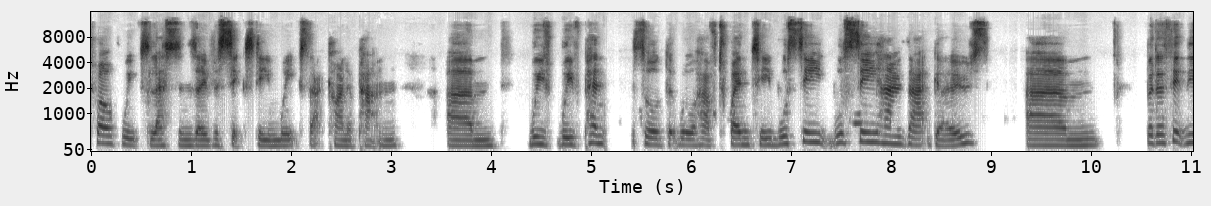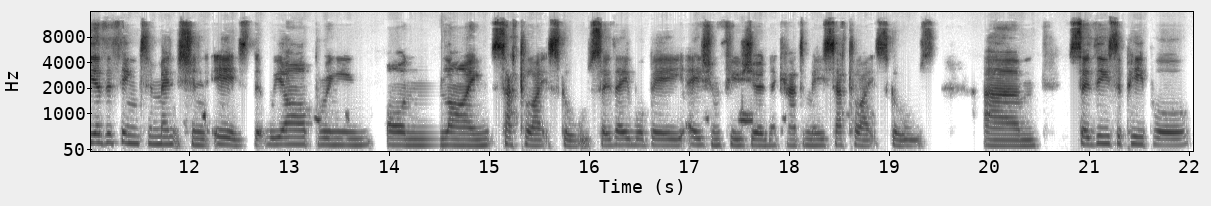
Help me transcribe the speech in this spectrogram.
12 weeks lessons over 16 weeks, that kind of pattern. Um, we've we've pen, so that we'll have 20 we'll see we'll see how that goes. Um, but i think the other thing to mention is that we are bringing online satellite schools. So they will be asian fusion academy satellite schools. Um, so these are people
